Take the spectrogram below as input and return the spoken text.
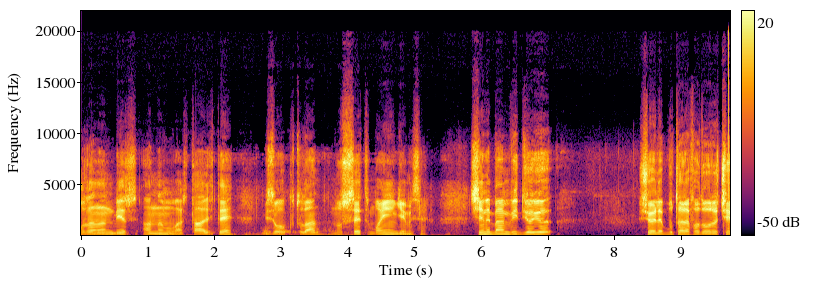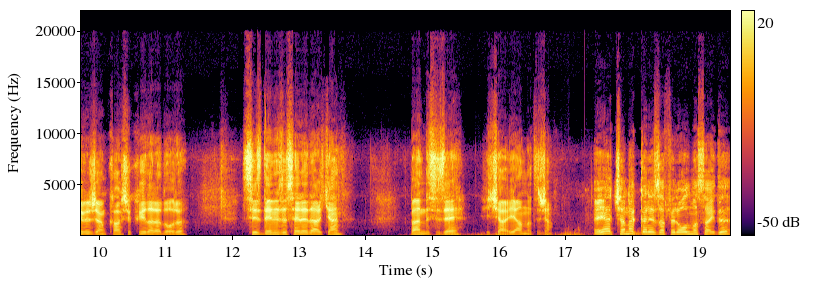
buranın bir anlamı var. Tarihte bize okutulan Nusret Mayın gemisi. Şimdi ben videoyu şöyle bu tarafa doğru çevireceğim. Karşı kıyılara doğru. Siz denizi seyrederken ben de size hikayeyi anlatacağım. Eğer Çanakkale zaferi olmasaydı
